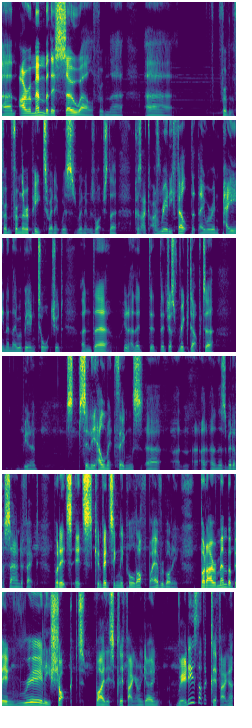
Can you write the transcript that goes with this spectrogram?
Um, I remember this so well from the uh, from from from the repeats when it was when it was watched the because I, I really felt that they were in pain and they were being tortured and they're you know they they're, just rigged up to you know silly helmet things uh, and, and, there's a bit of a sound effect, but it's it's convincingly pulled off by everybody. But I remember being really shocked by this cliffhanger and going, really? Is that the cliffhanger?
